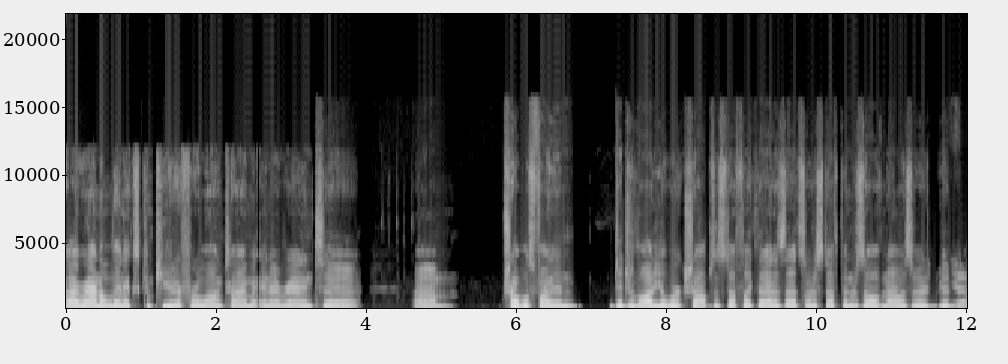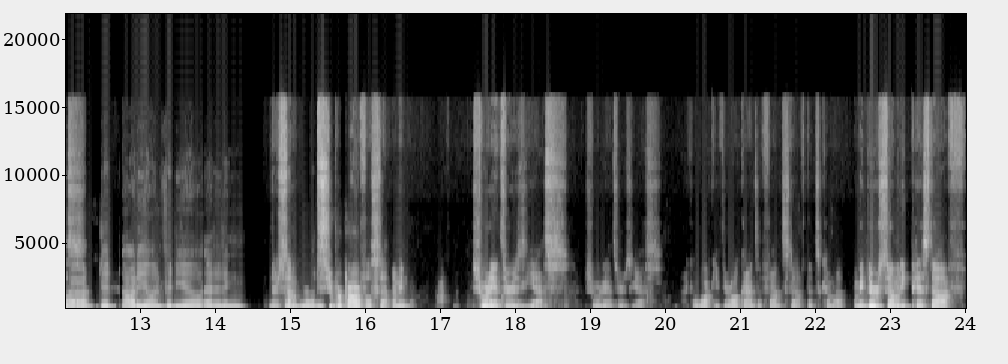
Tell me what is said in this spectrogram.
I ran a Linux computer for a long time and I ran into um, troubles finding digital audio workshops and stuff like that. Has that sort of stuff been resolved now? Is there good Yes. uh, did audio and video editing? There's some super powerful stuff. I mean, short answer is yes. Short answer is yes. I can walk you through all kinds of fun stuff that's come up. I mean, there are so many pissed off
